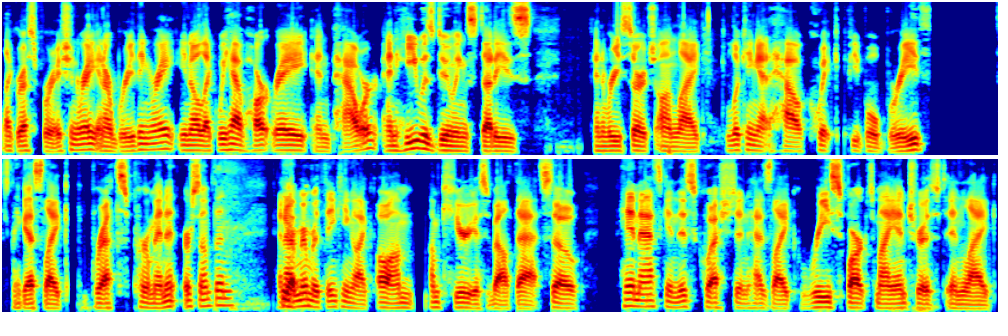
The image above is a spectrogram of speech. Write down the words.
like respiration rate and our breathing rate. You know, like we have heart rate and power, and he was doing studies and research on like looking at how quick people breathe. I guess like breaths per minute or something. And I remember thinking like, oh, I'm I'm curious about that. So him asking this question has like re-sparked my interest in like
